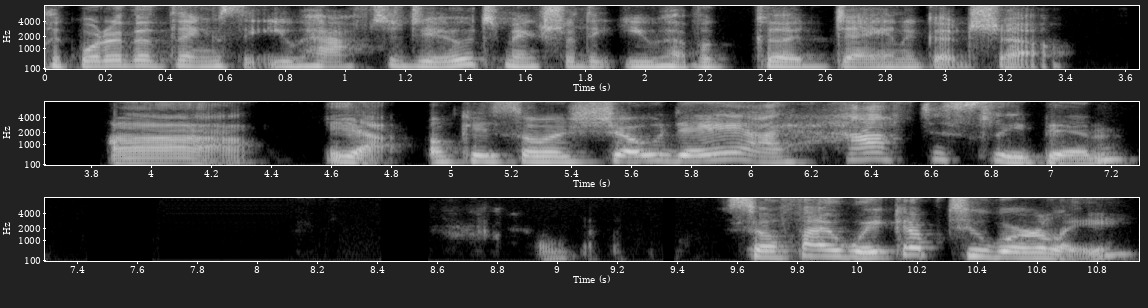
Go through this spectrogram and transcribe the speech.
Like, what are the things that you have to do to make sure that you have a good day and a good show? Ah, uh, yeah. Okay. So, a show day, I have to sleep in. So if I wake up too early,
